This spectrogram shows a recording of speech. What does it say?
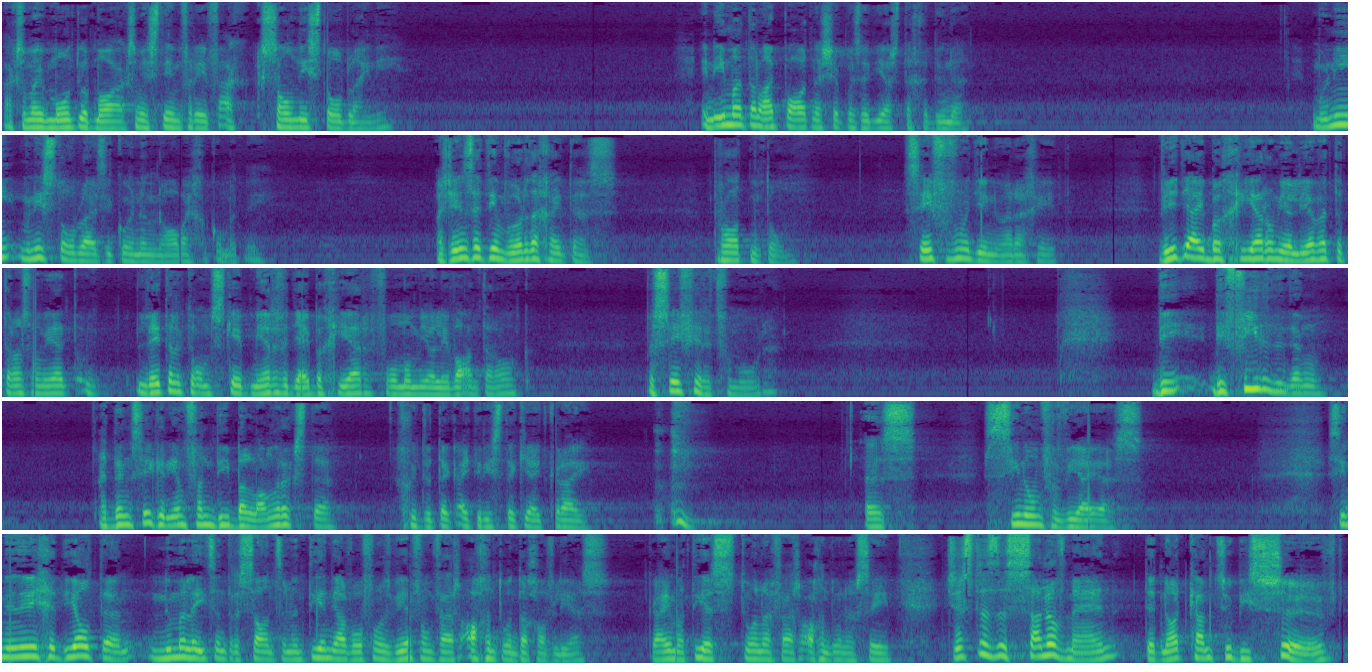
Ek sal my mond oopmaak, ek sal my stem verhef, ek sal nie stil bly nie. En iemand in daai partnership moes dit eers te gedoen het. Moenie moenie stil bly as die koning naby gekom het nie. As jy in sy teenwoordigheid is, praat met hom. Sê vir hom wat jy nodig het. Weet jy hy begeer om jou lewe te transformeer, om letterlik te omskep meer as wat jy begeer vir hom om jou lewe aan te raak. Besef jy dit vanmôre? Die die vierde ding ek dink seker een van die belangrikste goed wat ek uit hierdie stukkie uit kry is sien hom vir wie hy is. Sien in hierdie gedeelte noem hulle iets interessants en intedeel wil ons weer van vers 28 af lees. Okay, Matteus 20 vers 28 sê, "Just as the son of man did not come to be served,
